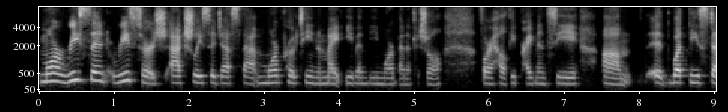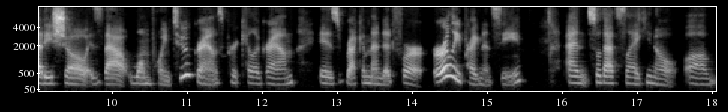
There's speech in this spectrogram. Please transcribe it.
more recent research actually suggests that more protein might even be more beneficial for a healthy pregnancy. Um, it, what these studies show is that 1.2 grams per kilogram is recommended for early pregnancy and so that's like, you know, um,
